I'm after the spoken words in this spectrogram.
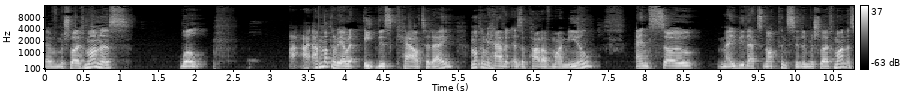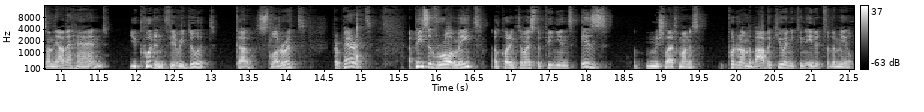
of Mishloach Manas, well, I, am not going to be able to eat this cow today. I'm not going to have it as a part of my meal. And so maybe that's not considered Mishloach Manas. On the other hand, you could, in theory, do it. Go, slaughter it, prepare it. A piece of raw meat, according to most opinions, is Mishloach Manas put it on the barbecue and you can eat it for the meal.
